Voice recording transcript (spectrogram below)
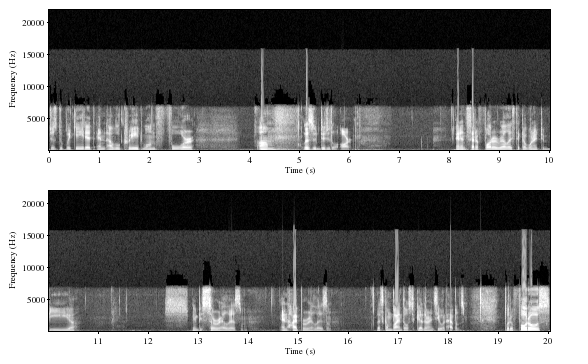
just duplicate it and I will create one for um, let's do digital art. And instead of photorealistic, I want it to be uh, maybe surrealism and hyperrealism. Let's combine those together and see what happens. For the photos,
